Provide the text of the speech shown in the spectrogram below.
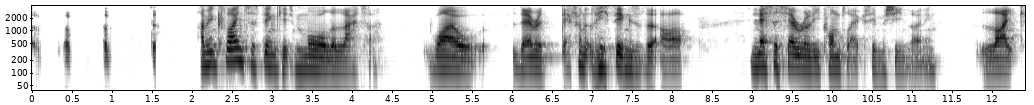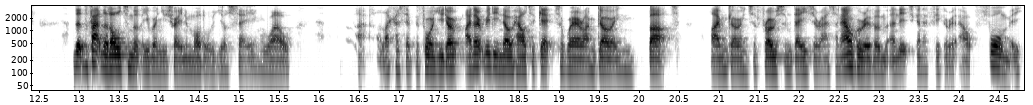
of, of, of the... I'm inclined to think it's more the latter while there are definitely things that are necessarily complex in machine learning, like the, the fact that ultimately when you train a model, you're saying, well, uh, like I said before, you don't. I don't really know how to get to where I'm going, but I'm going to throw some data at an algorithm, and it's going to figure it out for me.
